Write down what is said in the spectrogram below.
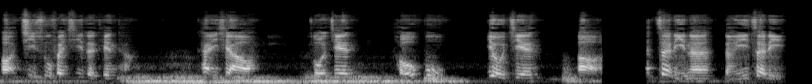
哦，技术分析的天堂，看一下哦，左肩头部，右肩啊。这里呢，等于这里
